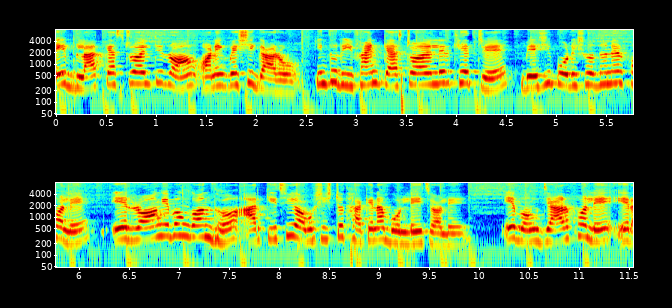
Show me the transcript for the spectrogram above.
এই ব্ল্যাক ক্যাস্টর অয়েলটির রং অনেক বেশি গাঢ়, কিন্তু রিফাইন্ড ক্যাস্টর অয়েলের ক্ষেত্রে বেশি পরিশোধনের ফলে এর রং এবং গন্ধ আর কিছুই অবশিষ্ট থাকে না বললেই চলে। এবং যার ফলে এর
